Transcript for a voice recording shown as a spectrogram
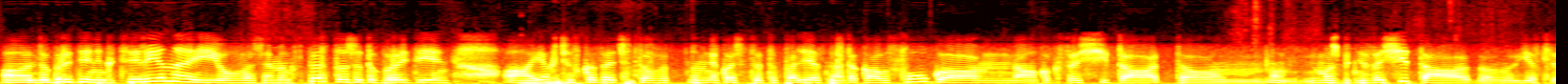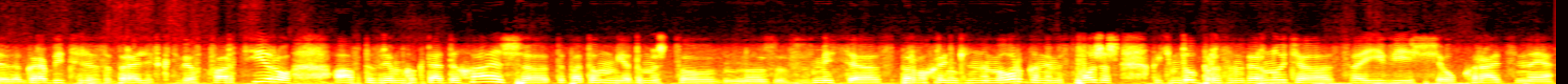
Добрый день, Екатерина, и уважаемый эксперт, тоже добрый день. А, я хочу сказать, что вот, ну, мне кажется, это полезная такая услуга, как защита от, ну, может быть, не защита, а если грабители забрались к тебе в квартиру, а в то время, как ты отдыхаешь, э, ты потом, я думаю, что ну, вместе с правоохранительными органами сможешь каким-то образом вернуть э, свои вещи украденные.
